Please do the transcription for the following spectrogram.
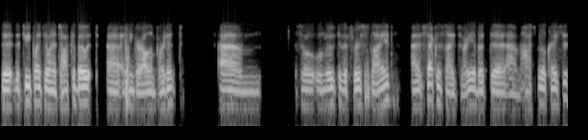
The, the three points I want to talk about, uh, I think are all important. Um, so we'll move to the first slide, uh, second slide, sorry, about the um, hospital crisis.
